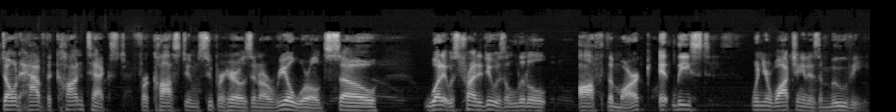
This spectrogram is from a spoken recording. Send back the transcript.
don't have the context for costume superheroes in our real world. So what it was trying to do was a little off the mark, at least when you're watching it as a movie.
